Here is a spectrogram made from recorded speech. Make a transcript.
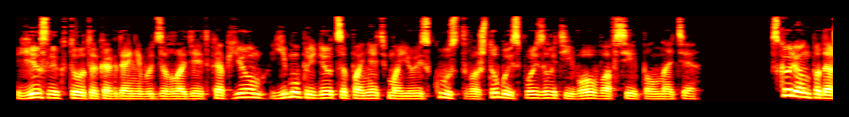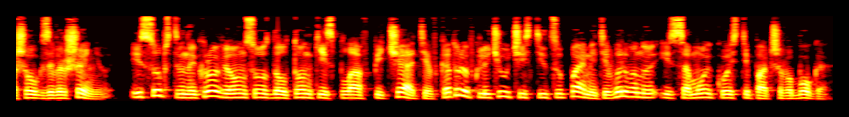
Если кто-то когда-нибудь завладеет копьем, ему придется понять мое искусство, чтобы использовать его во всей полноте. Вскоре он подошел к завершению. Из собственной крови он создал тонкий сплав печати, в который включил частицу памяти, вырванную из самой кости падшего бога.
